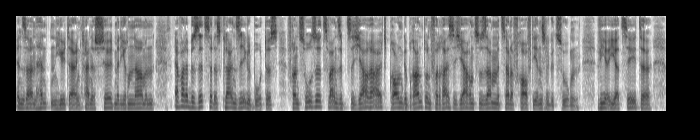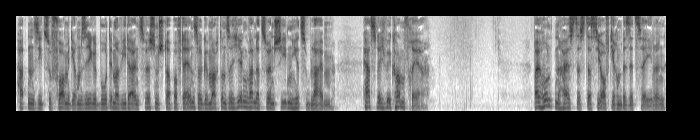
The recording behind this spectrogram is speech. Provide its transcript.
In seinen Händen hielt er ein kleines Schild mit ihrem Namen. Er war der Besitzer des kleinen Segelbootes, Franzose, 72 Jahre alt, braun gebrannt und vor 30 Jahren zusammen mit seiner Frau auf die Insel gezogen. Wie er ihr erzählte, hatten sie zuvor mit ihrem Segelboot immer wieder einen Zwischenstopp auf der Insel gemacht und sich irgendwann dazu entschieden, hier zu bleiben. Herzlich willkommen, Freya. Bei Hunden heißt es, dass sie oft ihrem Besitzer ähneln.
